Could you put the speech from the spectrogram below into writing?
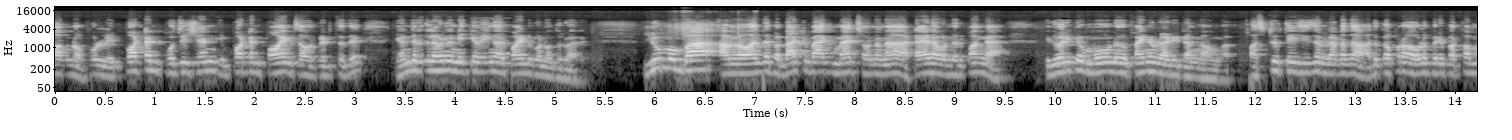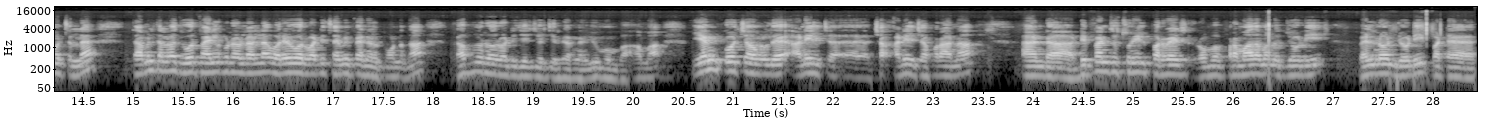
பார்க்கணும். Full important position important points அவருக்கு எடுத்தது. எந்த இடத்துல வேணும் நிற்க வைங்க அவர் பாயிண்ட் கொண்டு வந்துடுவார் யூமும்பா அவங்க வந்து இப்போ பேக் டு பேக் மேட்ச் சொன்னேன்னா டயர்டாக ஒன்று இருப்பாங்க. இது வரைக்கும் மூணு ஃபைனல் விளையாடிட்டாங்க அவங்க. ஃபர்ஸ்ட் த்ரீ சீசன் விளையாடதான் அதுக்கப்புறம் அவ்வளோ பெரிய பர்ஃபார்மன்ஸ் இல்லை. தமிழ் தலைவர் ஒரு ஃபைனல் கூட விளையாடல. ஒரே ஒரு வாட்டி செமி ஃபைனல் போனதான் கபூர் ஒரு வாட்டி ஜெயிச்சு வச்சிருக்காங்க யூ மும்பா. ஆமாம் யங் கோச் அவங்களது அனில் ச- அனில் சப்ரானா அண்ட் டிஃபென்ஸ் சுனில் பர்வேஷ் ரொம்ப பிரமாதமான ஜோடி வெல் நோன் ஜோடி. பட் uh,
